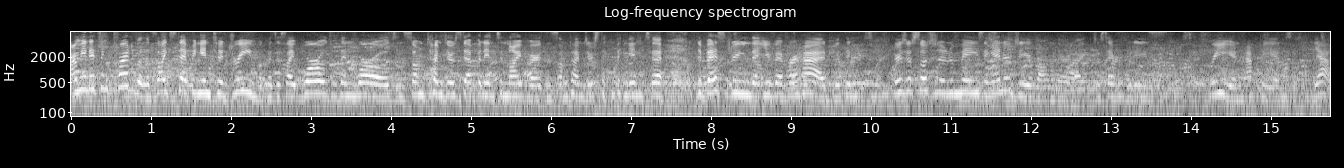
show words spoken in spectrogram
I mean, it's incredible. It's like stepping into a dream because it's like worlds within worlds, and sometimes you're stepping into nightmares, and sometimes you're stepping into the best dream that you've ever had. There's just such an amazing energy around there. Like just everybody's free and happy, and yeah.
